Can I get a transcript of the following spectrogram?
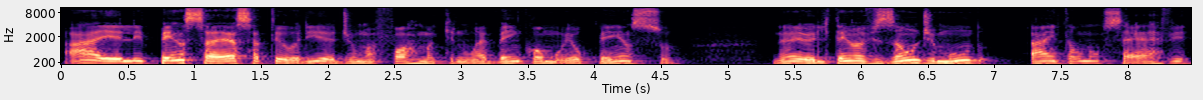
Ah, ele pensa essa teoria de uma forma que não é bem como eu penso. Né? Ele tem uma visão de mundo ah, então não serve,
